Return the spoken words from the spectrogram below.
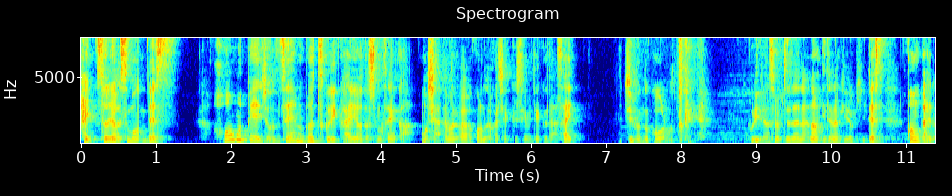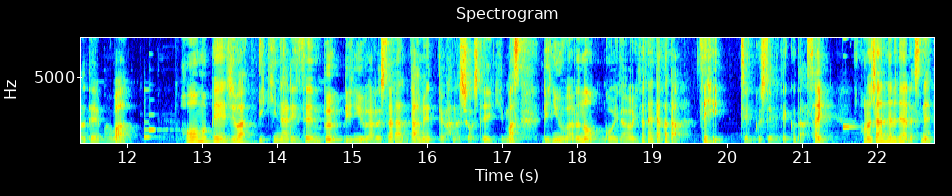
はい、それでは質問です。ホームページを全部作り変えようとしませんか？もし頭の場合はこの動画チェックしてみてください。自分の心を解けて。フリーランスウェブデザイナーの井手野博樹です。今回のテーマは、ホームページはいきなり全部リニューアルしたらダメっていう話をしていきます。リニューアルのご依頼をいただいた方、ぜひチェックしてみてください。このチャンネルではですね、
